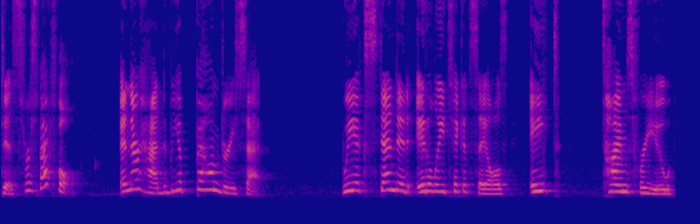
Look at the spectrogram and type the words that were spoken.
disrespectful. And there had to be a boundary set. We extended Italy ticket sales eight times for you,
